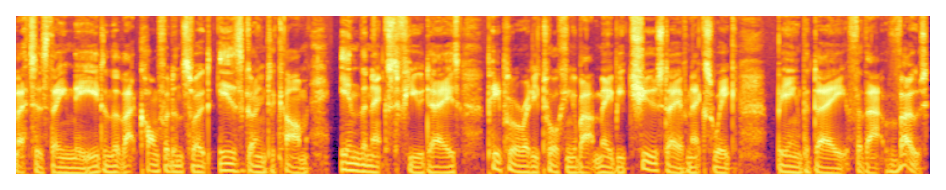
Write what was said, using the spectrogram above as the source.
letters they need and that that confidence vote is going to come in the next few days. People people are already talking about maybe Tuesday of next week being the day for that vote.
